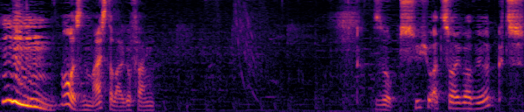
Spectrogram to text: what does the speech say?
Hm, oh, ist ein Meisterball gefangen. So, Psychoerzeuger wirkt.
